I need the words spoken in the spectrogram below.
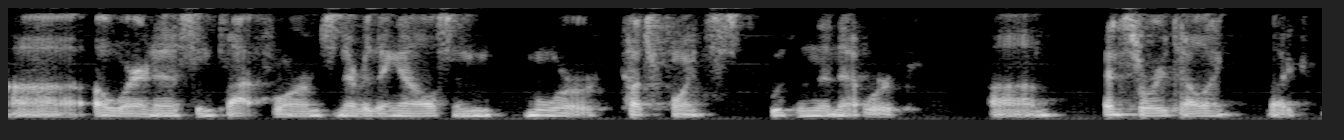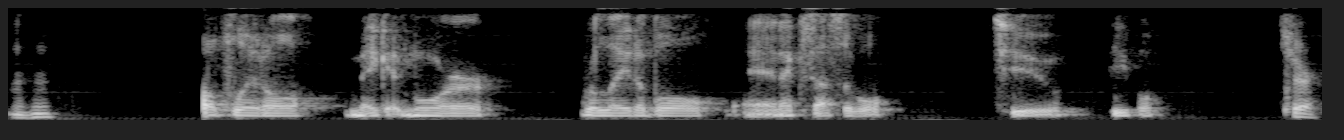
uh, awareness and platforms and everything else and more touch points within the network, um, and storytelling. Like, mm-hmm. hopefully, it'll make it more relatable and accessible to people. Sure.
